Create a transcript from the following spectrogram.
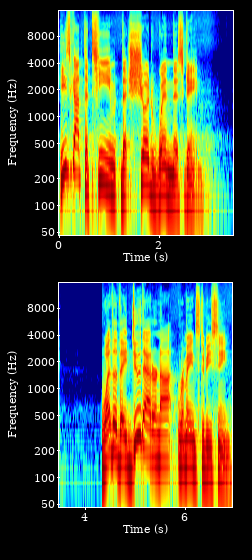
He's got the team that should win this game. Whether they do that or not remains to be seen.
